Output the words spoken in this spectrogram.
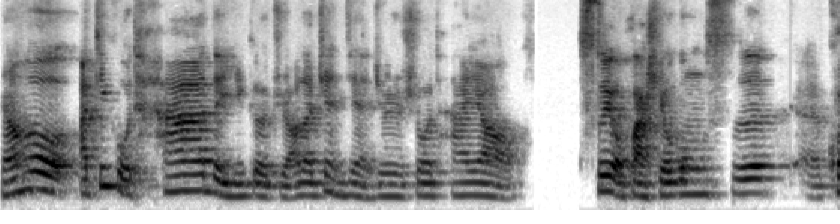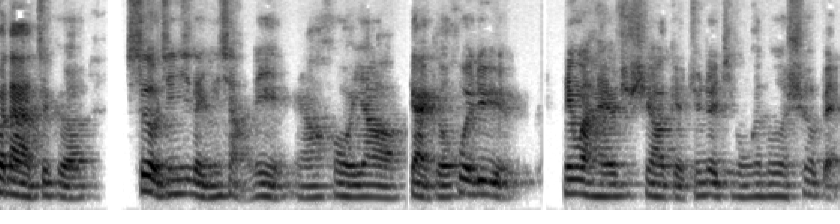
然后阿提古他的一个主要的政见就是说，他要私有化石油公司，呃，扩大这个私有经济的影响力，然后要改革汇率，另外还有就是要给军队提供更多的设备。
